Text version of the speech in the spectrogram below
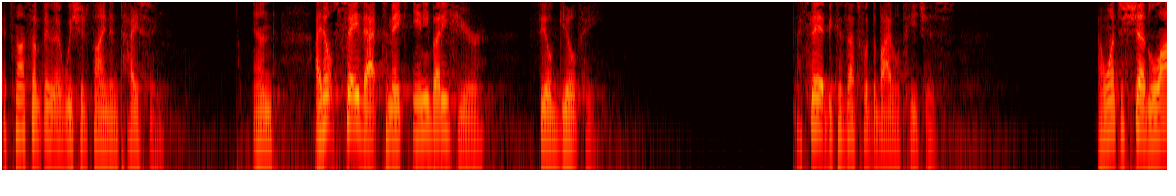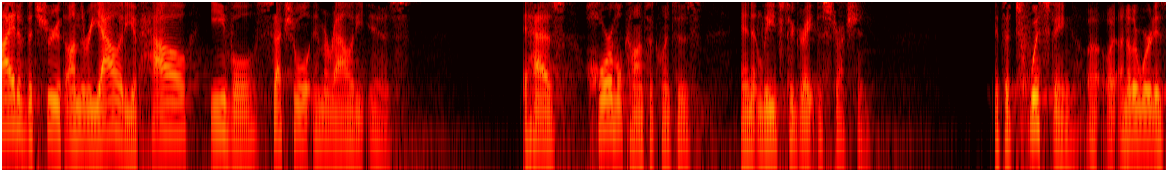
It's not something that we should find enticing. And I don't say that to make anybody here feel guilty. I say it because that's what the Bible teaches. I want to shed light of the truth on the reality of how evil sexual immorality is. It has horrible consequences and it leads to great destruction. It's a twisting. Uh, another word is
